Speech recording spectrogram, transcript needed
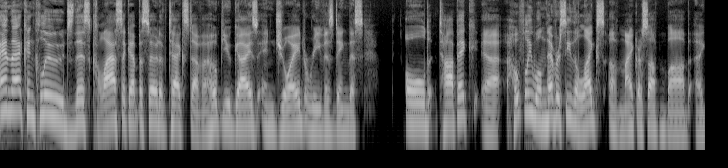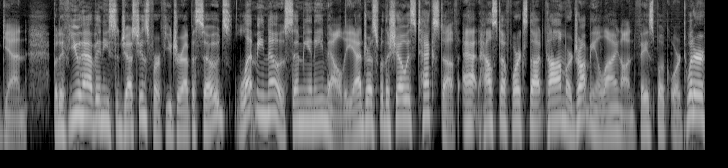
And that concludes this classic episode of Tech Stuff. I hope you guys enjoyed revisiting this old topic. Uh, hopefully, we'll never see the likes of Microsoft Bob again. But if you have any suggestions for future episodes, let me know. Send me an email. The address for the show is techstuff at howstuffworks.com or drop me a line on Facebook or Twitter.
